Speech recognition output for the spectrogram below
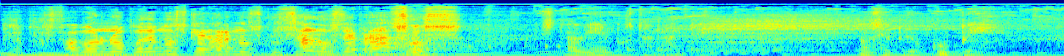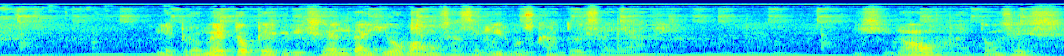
Pero por favor, no podemos quedarnos cruzados de brazos. Está bien, Bustamante. No se preocupe. Le prometo que Griselda y yo vamos a seguir buscando esa llave. Y si no, entonces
